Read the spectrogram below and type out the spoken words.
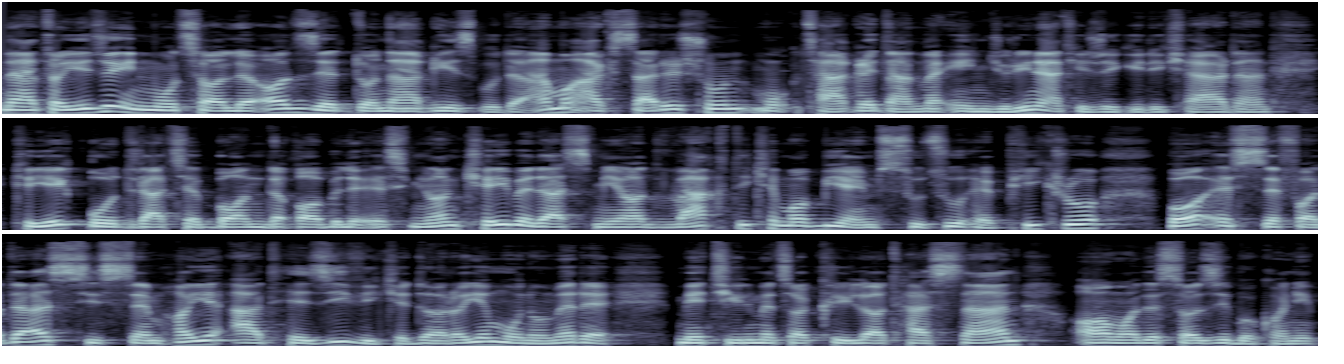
نتایج این مطالعات ضد و نقیض بوده اما اکثرشون معتقدن و اینجوری نتیجه گیری کردن که یک قدرت bond قابل اسمینان کی به دست میاد وقتی که ما بیایم سطوح PEEK رو با استفاده از سیستم های adhesive ی که دارای مونومر متیل متاکریلات هستن آماده سازی بکنیم.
